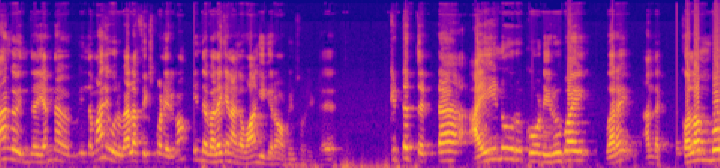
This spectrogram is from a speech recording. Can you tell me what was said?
நாங்க இந்த என்ன இந்த மாதிரி ஒரு விலை ஃபிக்ஸ் பண்ணியிருக்கோம். இந்த விலைக்கு நாங்க வாங்கிக்கிறோம் அப்படின்னு சொல்லிட்டு கிட்டத்தட்ட ஐநூறு கோடி ரூபாய் வரை அந்த Colombo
